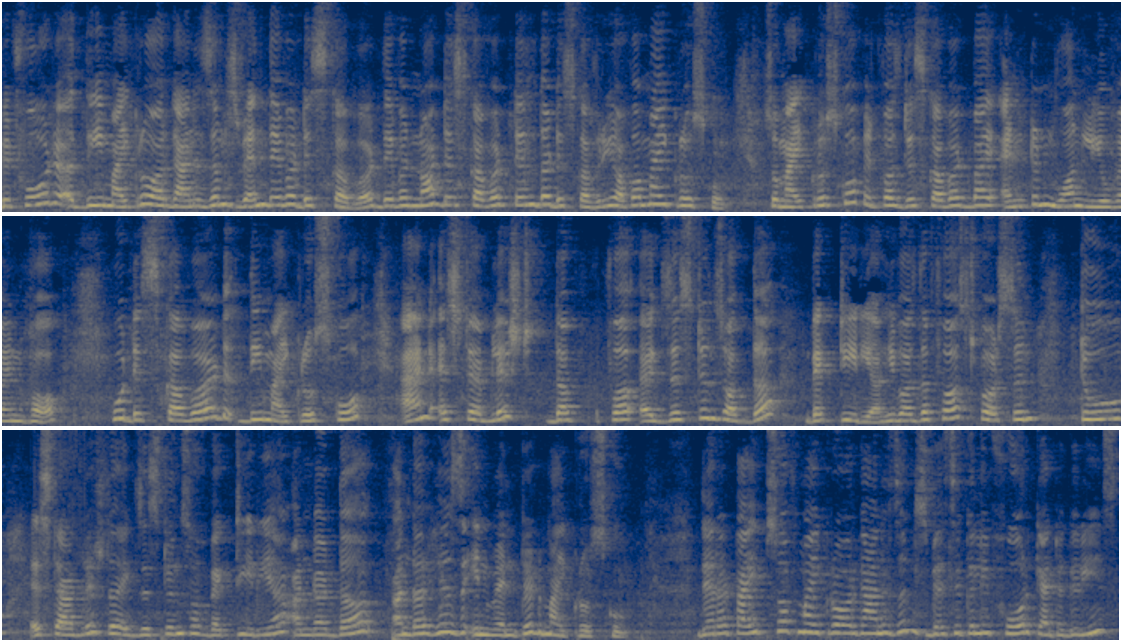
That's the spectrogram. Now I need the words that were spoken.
before the microorganisms when they were discovered they were not discovered till the discovery of a microscope. So microscope it was discovered by Anton von Leeuwenhoek who discovered the microscope and established the existence of the bacteria. He was the first person to establish the existence of bacteria under the under his invented microscope. There are types of microorganisms, basically four categories,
